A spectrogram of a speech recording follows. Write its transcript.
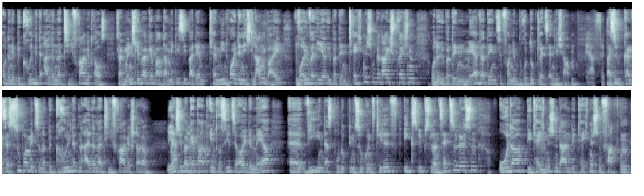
oder eine begründete Alternativfrage draus. Sag, Mensch, lieber Gebhardt, damit ich Sie bei dem Termin heute nicht langweil, mhm. wollen wir eher über den technischen Bereich sprechen oder mhm. über den Mehrwert, den Sie von dem Produkt letztendlich haben. Ja, fett. Weißt du, du kannst das super mit so einer begründeten Alternativfrage steuern. Ja, Mensch, lieber ja. Gebhardt, interessiert Sie heute mehr, äh, wie Ihnen das Produkt in Zukunft hilft, X, Y, Z zu lösen oder die technischen mhm. Daten, die technischen Fakten,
